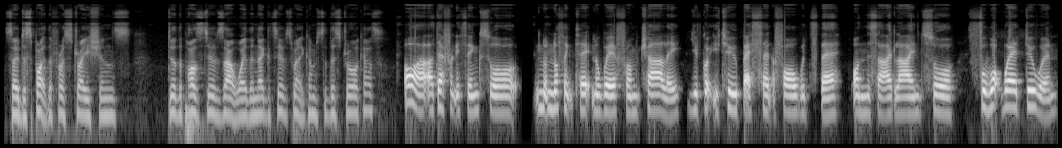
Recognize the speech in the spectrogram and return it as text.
So, despite the frustrations, do the positives outweigh the negatives when it comes to this draw, Kaz? Oh, I definitely think so. Nothing taken away from Charlie. You've got your two best centre forwards there on the sideline. So for what we're doing,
